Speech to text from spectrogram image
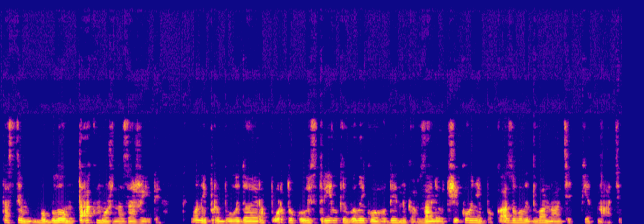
та з цим боблом так можна зажити. Вони прибули до аеропорту, коли стрілки великого годинника в залі очікування показували 12.15.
